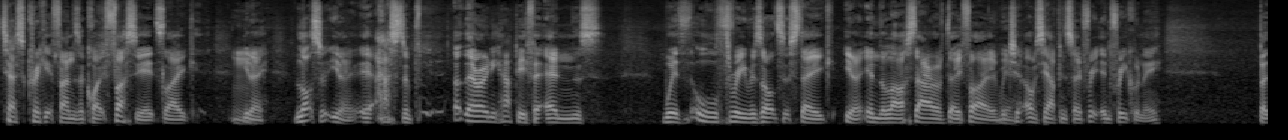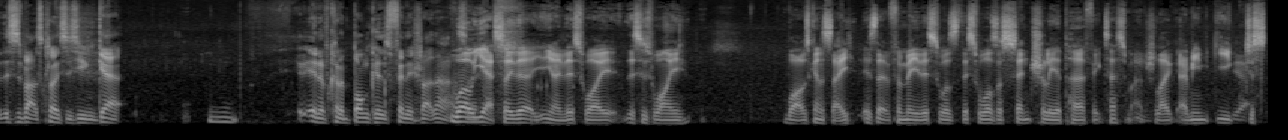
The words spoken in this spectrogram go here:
Test cricket fans are quite fussy. It's like Mm. you know, lots of you know, it has to. They're only happy if it ends with all three results at stake. You know, in the last hour of day five, which Yeah. obviously happens so fre- infrequently. But this is about as close as you can get in a kind of bonkers finish like that. Well, So- yeah. So that you know, this why this is why. What I was going to say is that for me, this was this was essentially a perfect test match. Like, I mean, you Yeah. just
